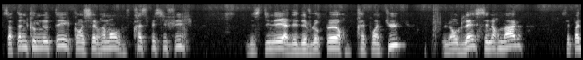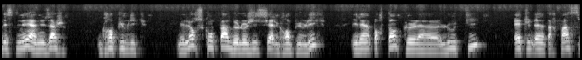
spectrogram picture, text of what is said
certaines communautés, quand c'est vraiment très spécifique, destiné à des développeurs très pointus, l'anglais, c'est normal, c'est pas destiné à un usage grand public. Mais lorsqu'on parle de logiciel grand public, il est important que l'outil ait une interface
